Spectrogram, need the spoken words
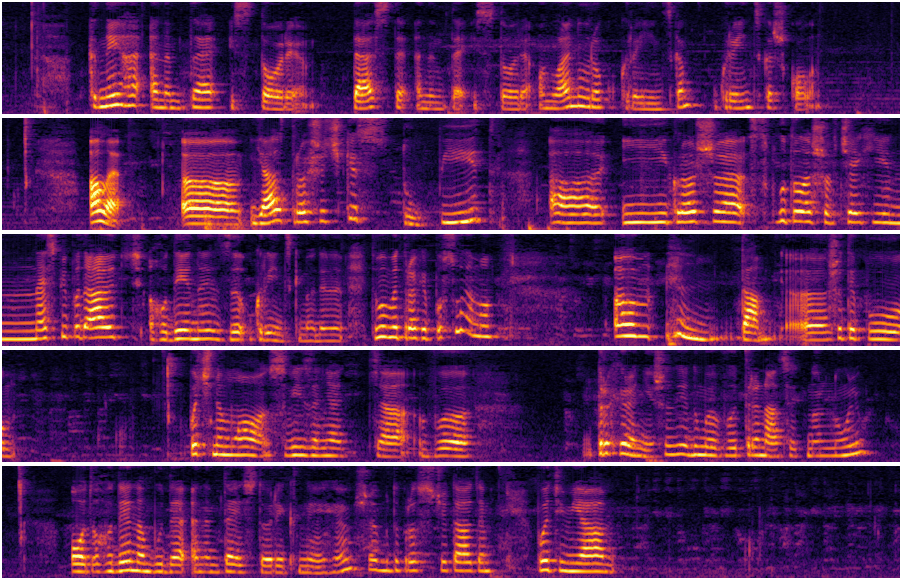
книга НМТ Історія. Тести НМТ Історія. Онлайн урок українська, українська школа. Але е, я трошечки ступід. Е, і, коротше, сплутала, що в Чехії не співпадають години з українськими годинами. Тому ми трохи посунемо. Ем, так, е, що, типу, почнемо свої заняття в трохи раніше, я думаю, в 13.00. От, година буде НМТ історії книги, що я буду просто читати. Потім я.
